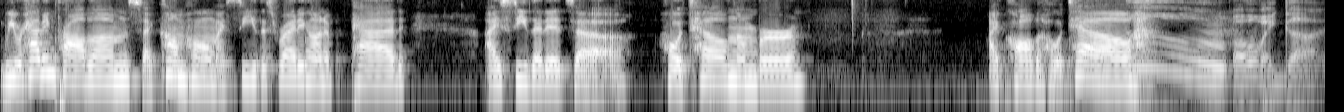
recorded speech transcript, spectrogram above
we were having problems. I come home, I see this writing on a pad. I see that it's a hotel number. I call the hotel. Oh, oh my god.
